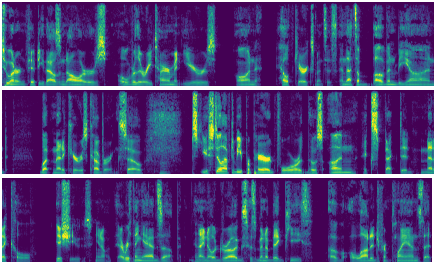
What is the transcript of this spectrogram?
$250,000 over their retirement years on healthcare expenses. And that's above and beyond what Medicare is covering. So hmm. you still have to be prepared for those unexpected medical issues. You know, everything adds up. And I know drugs has been a big piece of a lot of different plans that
